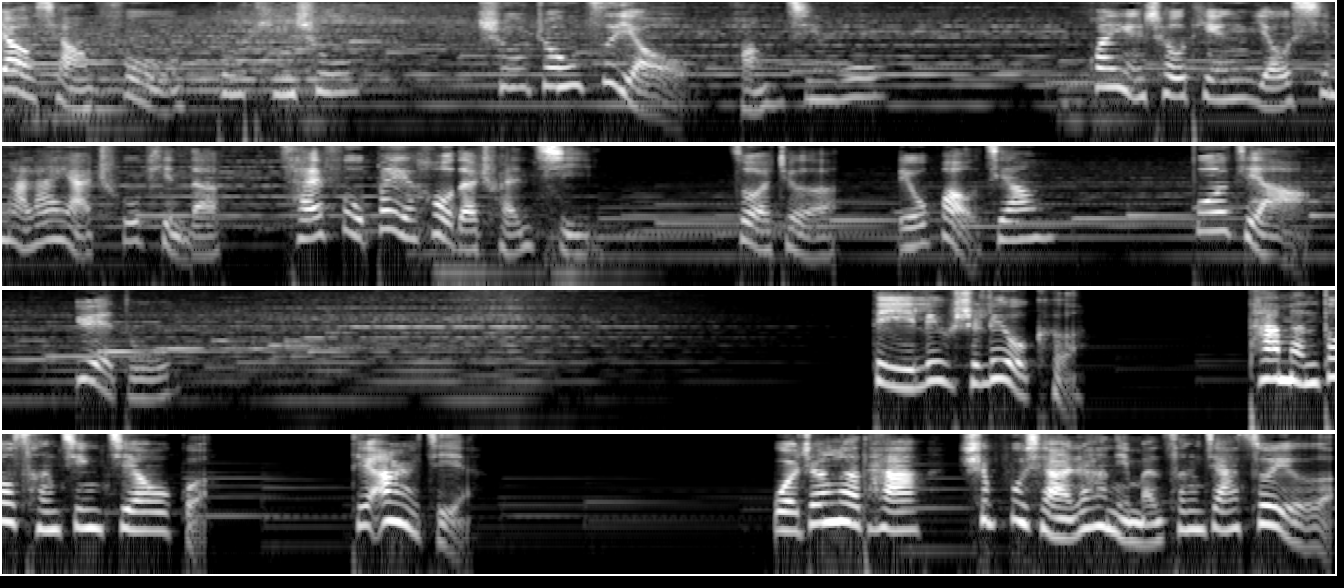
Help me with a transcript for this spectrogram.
要想富，多听书，书中自有黄金屋。欢迎收听由喜马拉雅出品的《财富背后的传奇》，作者刘宝江，播讲阅读。第六十六课，他们都曾经教过。第二节，我扔了它是不想让你们增加罪恶。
